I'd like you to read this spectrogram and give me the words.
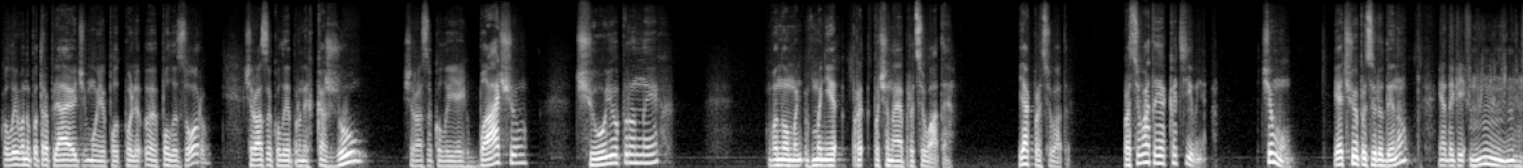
коли вони потрапляють в моє е, поле зору, щоразу, коли я про них кажу, щоразу, коли я їх бачу, чую про них, воно в мені починає працювати. Як працювати? Працювати як катівня. Чому? Я чую про цю людину, я такий «М,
